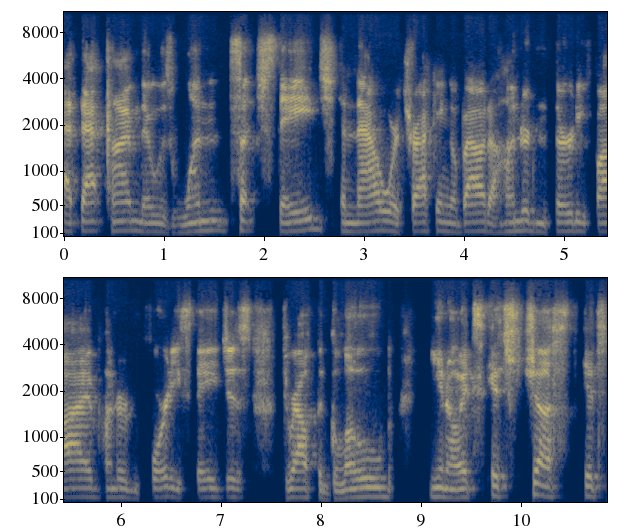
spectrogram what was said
at that time there was one such stage, and now we're tracking about 135, 140 stages throughout the globe you know it's it's just it's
